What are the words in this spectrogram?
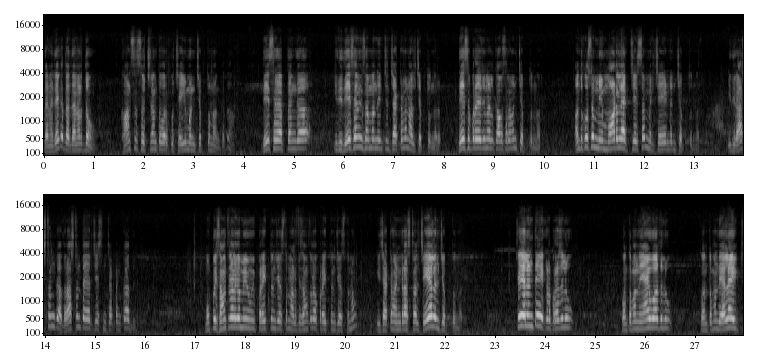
దాని అదే కదా దాని అర్థం. కాన్సెస్ వచ్చినంత వరకు చేయమని చెప్తున్నాం కదా. దేశవ్యాప్తంగా ఇది దేశానికి సంబంధించిన చట్టం అని వాళ్ళు చెప్తున్నారు. దేశ ప్రయోజనాలకు అవసరమని చెప్తున్నారు. అందుకోసం మేము మోడల్ యాక్ట్ చేస్తాం మీరు చేయండి అని చెప్తున్నారు. ఇది రాష్ట్రం కాదు రాష్ట్రం తయారు చేసిన చట్టం కాదు. ముప్పై సంవత్సరాలుగా మేము ప్రయత్నం చేస్తున్నాం నలభై సంవత్సరాలు ప్రయత్నం చేస్తున్నాం. ఈ చట్టం అన్ని రాష్ట్రాలు చేయాలని చెప్తున్నారు. చేయాలంటే ఇక్కడ ప్రజలు కొంతమంది న్యాయవాదులు కొంతమంది elite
